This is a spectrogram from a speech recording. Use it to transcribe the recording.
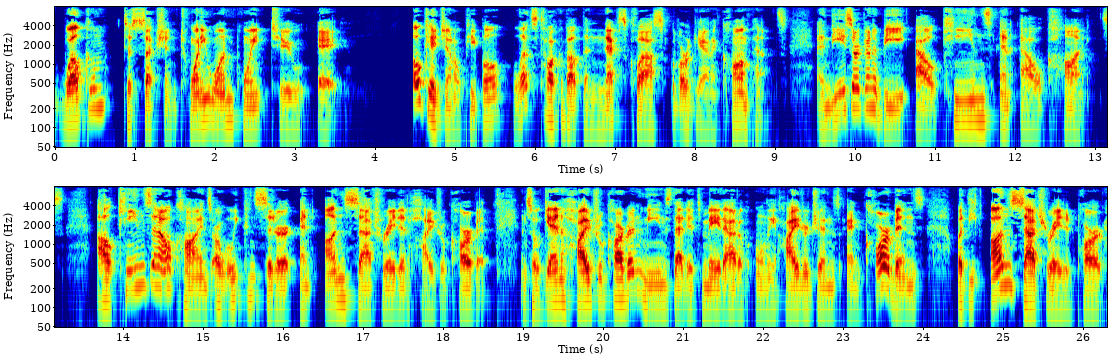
Welcome to section 21.2a. Okay, gentle people, let's talk about the next class of organic compounds. And these are going to be alkenes and alkynes. Alkenes and alkynes are what we consider an unsaturated hydrocarbon. And so again, hydrocarbon means that it's made out of only hydrogens and carbons, but the unsaturated part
